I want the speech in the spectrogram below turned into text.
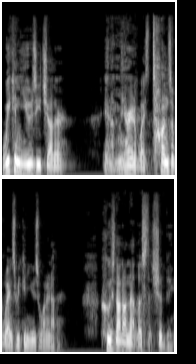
We can use each other in a myriad of ways, tons of ways we can use one another. Who's not on that list that should be?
